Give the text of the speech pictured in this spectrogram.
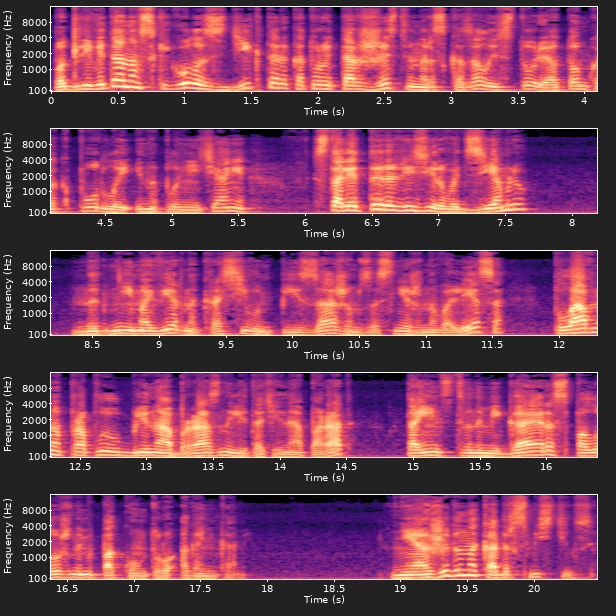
Под левитановский голос диктора, который торжественно рассказал историю о том, как подлые инопланетяне стали терроризировать Землю, над неимоверно красивым пейзажем заснеженного леса плавно проплыл блинообразный летательный аппарат, таинственно мигая расположенными по контуру огоньками. Неожиданно кадр сместился.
